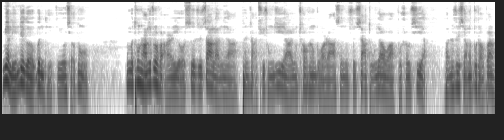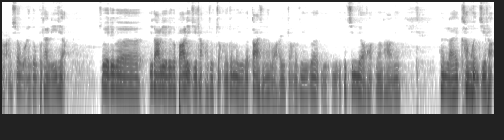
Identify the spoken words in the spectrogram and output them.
面临这个问题，就有小动物。那么通常的做法有设置栅栏的呀，喷洒驱虫剂啊，用超声波啊，甚至是下毒药啊、捕兽器啊，反正是想了不少办法，效果呢都不太理想。所以这个意大利这个巴黎机场就整了这么一个大型的玩意儿，整了这一个一一个金雕哈，让他呢来看管机场。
